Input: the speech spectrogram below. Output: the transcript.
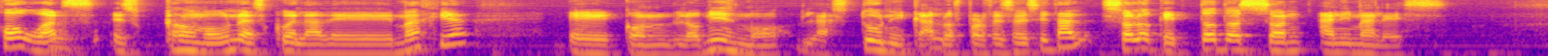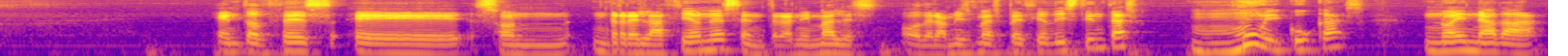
Hogwarts es como una escuela de magia eh, con lo mismo, las túnicas, los profesores y tal, solo que todos son animales. Entonces eh, son relaciones entre animales o de la misma especie distintas, muy cucas, no hay nada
